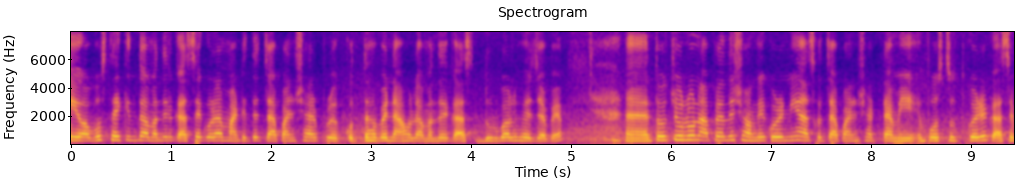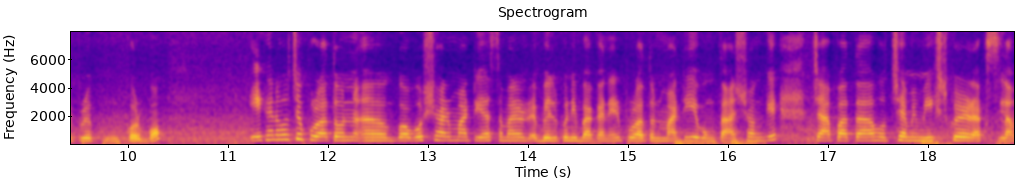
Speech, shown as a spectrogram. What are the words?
এই অবস্থায় কিন্তু আমাদের গাছে গোড়া মাটিতে চাপান সার প্রয়োগ করতে হবে, না হলে আমাদের গাছ দুর্বল হয়ে যাবে তো চলুন আপনাদের সঙ্গে করে নিয়ে আজকে চাপান সারটা আমি প্রস্তুত করে গাছে প্রয়োগ করব। এখানে হচ্ছে পুরাতন আহ, গোবর সার মাটি আছে আমার বেলকনি বাগানের পুরাতন মাটি এবং তার সঙ্গে চা পাতা হচ্ছে আমি মিক্সড করে রাখছিলাম।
